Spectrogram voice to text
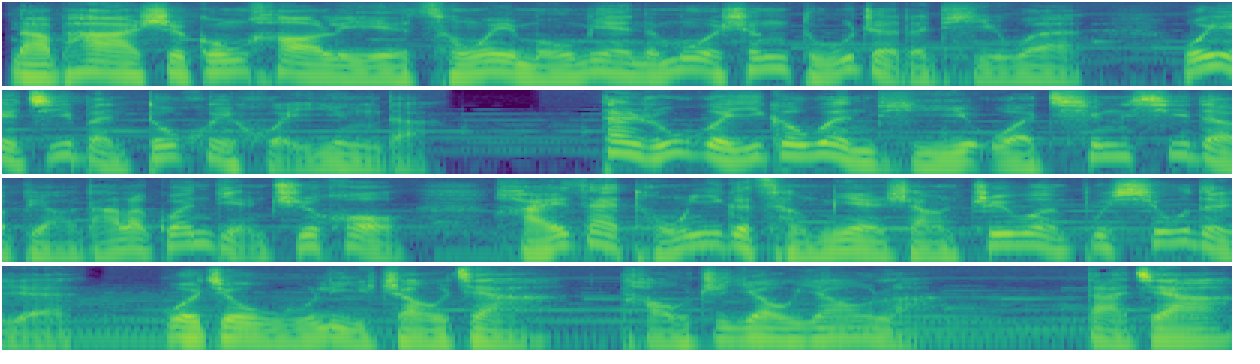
哪怕是公号里从未谋面的陌生读者的提问，我也基本都会回应的。但如果一个问题我清晰地表达了观点之后，还在同一个层面上追问不休的人，我就无力招架，逃之夭夭了。大家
